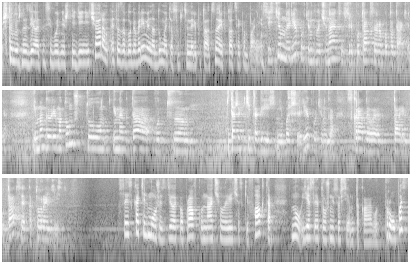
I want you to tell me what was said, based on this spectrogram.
что нужно сделать на сегодняшний день HR, это заблаговременно думать о собственной репутации, ну, о репутации компании. Системный рекрутинг начинается с репутации работодателя. И мы говорим о том, что иногда вот э, даже какие-то грехи небольшие рекрутинга скрадывает та репутация, которая есть. Соискатель может сделать поправку на человеческий фактор, ну, если это уже не совсем такая вот пропасть,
